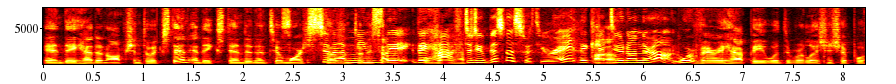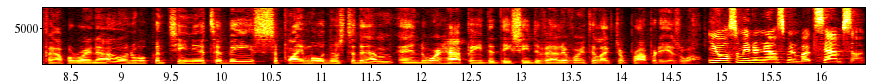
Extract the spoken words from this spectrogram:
and they had an option to extend, and they extended until March So that means they, they We're have to do business with you, right? They can't Uh, do it on their own. We're very happy with the relationship with Apple right now, and we'll continue to be supplying modems to them, and we're happy that they see the value of our intellectual property as well. You also made an announcement about Samsung.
